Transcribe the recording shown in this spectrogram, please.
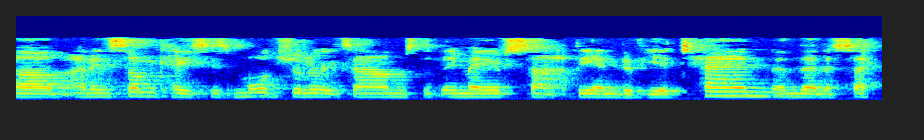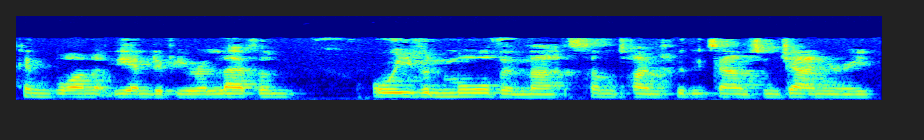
um, and in some cases, modular exams that they may have sat at the end of year 10 and then a second one at the end of year 11, or even more than that, sometimes with exams in January.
